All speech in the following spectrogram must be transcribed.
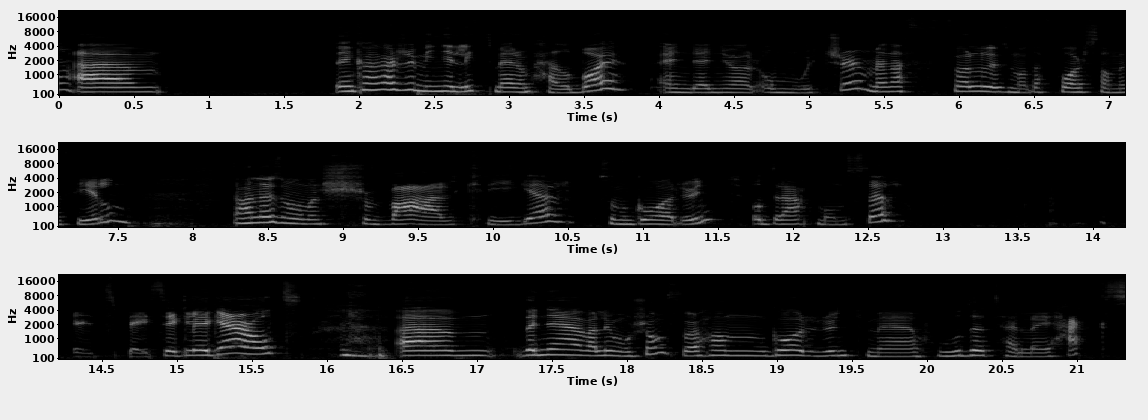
Um, den kan kanskje minne litt mer om Hellboy enn den gjør om Witcher, men jeg føler liksom at jeg får samme feelen. Det handler liksom om en svær kriger som går rundt og dreper monster. It's basically Geralt. Um, den er veldig morsom, for han går rundt med hodet til ei heks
